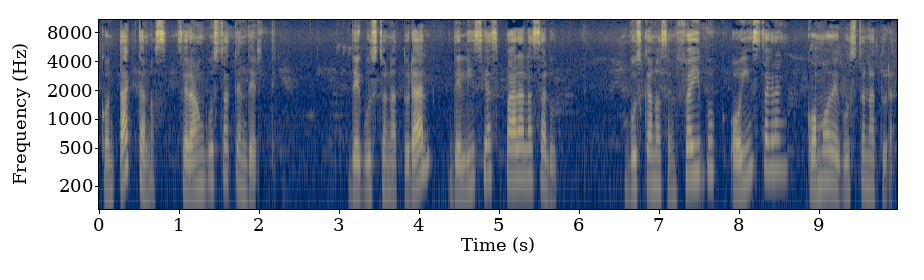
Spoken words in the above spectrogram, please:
Contáctanos, será un gusto atenderte. De Gusto Natural, delicias para la salud. Búscanos en Facebook o Instagram como de Gusto Natural.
